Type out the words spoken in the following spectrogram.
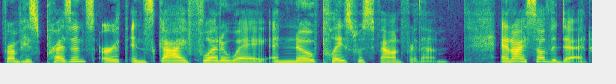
From his presence, earth and sky fled away, and no place was found for them. And I saw the dead,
